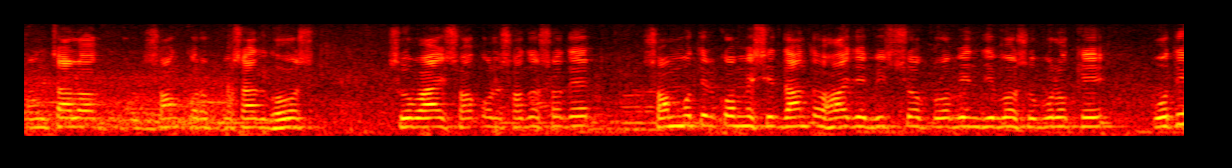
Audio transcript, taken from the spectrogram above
সঞ্চালক শঙ্কর প্রসাদ ঘোষ। সভায় সকল সদস্যদের সম্মতির ক্রমে সিদ্ধান্ত হয় যে বিশ্ব প্রবীণ দিবস উপলক্ষে প্রতি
